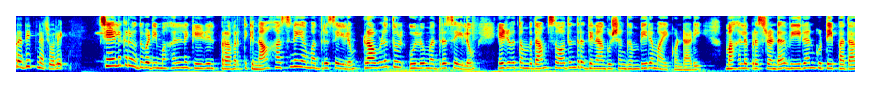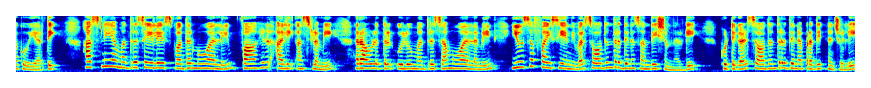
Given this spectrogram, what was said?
പ്രതിജ്ഞ ചൊല്ലി. ചേലക്കര ഉതുവടി മഹലിന് കീഴിൽ പ്രവർത്തിക്കുന്ന ഹസ്നയ മദ്രസയിലും റൌളത്തുൽ ഉലു മദ്രസയിലും എഴുപത്തൊമ്പതാം സ്വാതന്ത്ര്യ ദിനാഘോഷം ഗംഭീരമായി കൊണ്ടാടി. മഹൽ പ്രസിഡന്റ് വീരാൻകുട്ടി പതാക ഉയർത്തി. ഹസ്നിയ മദ്രസയിലെ സ്വദർ മുഅല്ലീം ഫാഹിൽ അലി അസ്ലമി റൌളത്തുൽ ഉലു മദ്രസ മുഅല്ലമീൻ യൂസഫ് ഫൈസി എന്നിവർ സ്വാതന്ത്ര്യദിന സന്ദേശം നൽകി. കുട്ടികൾ സ്വാതന്ത്ര്യദിന പ്രതിജ്ഞ ചൊല്ലി.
